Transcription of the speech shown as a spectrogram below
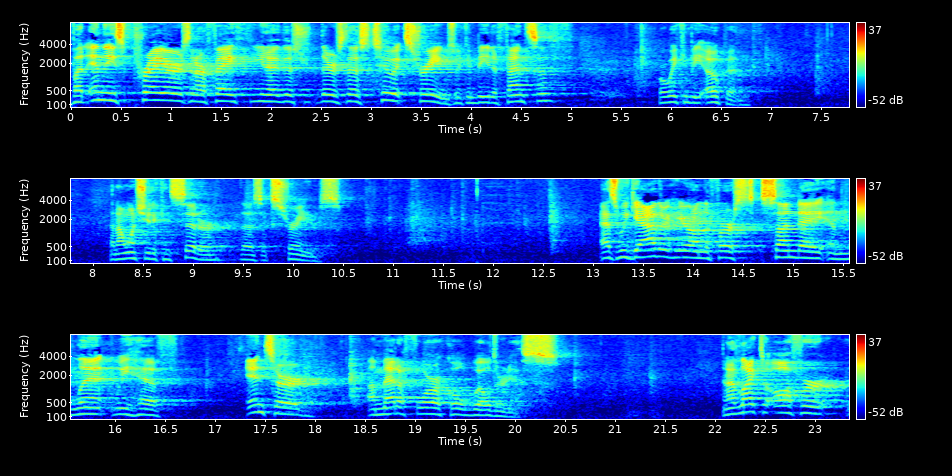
But in these prayers and our faith, you know, there's, there's those two extremes. We can be defensive or we can be open. And I want you to consider those extremes. As we gather here on the first Sunday in Lent, we have entered a metaphorical wilderness. And I'd like to offer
